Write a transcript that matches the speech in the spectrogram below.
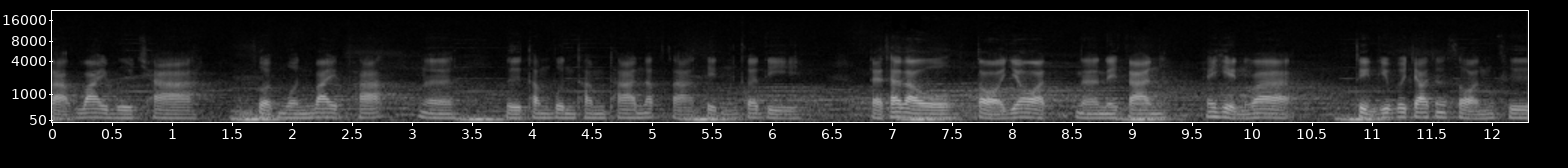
กราบไหว้บูชา สวดมนต์ไหว้พระนะหรือทำบุญทำทานรักษาศีลก็ดี แต่ถ้าเราต่อยอดนะในการให้เห็นว่า สิ่งที่พระเจ้าท่านสอนคือ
